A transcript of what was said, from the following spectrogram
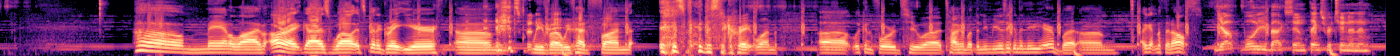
Oh man, alive! All right, guys. Well, it's been a great year. Um, we've uh, we've had fun. It's been just a great one. Uh, looking forward to uh, talking about the new music in the new year, but um, I got nothing else. Yep, we'll be back soon. Thanks for tuning in.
